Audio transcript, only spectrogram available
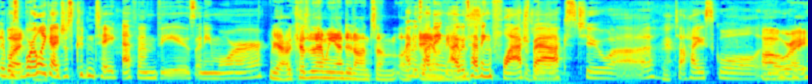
It was more like I just couldn't take FMVs anymore. yeah because then we ended on some like I was having I was having flashbacks to uh to high school. and- Oh right.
